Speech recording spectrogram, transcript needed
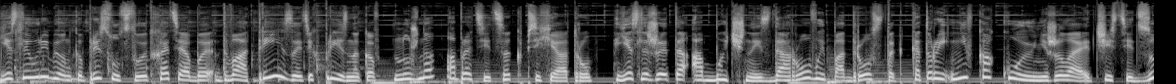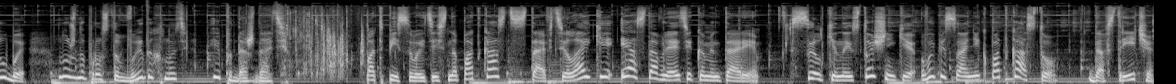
Если у ребенка присутствует хотя бы 2-3 из этих признаков, нужно обратиться к психиатру. Если же это обычный здоровый подросток, который ни в какую не желает чистить зубы, нужно просто выдохнуть и подождать. Подписывайтесь на подкаст, ставьте лайки и оставляйте комментарии. Ссылки на источники в описании к подкасту. До встречи!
